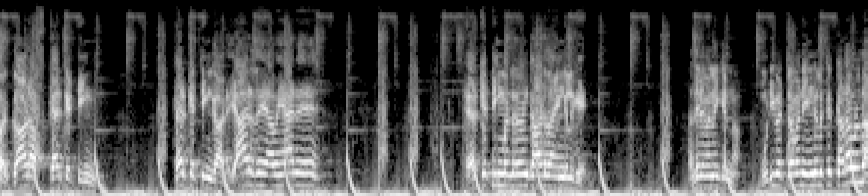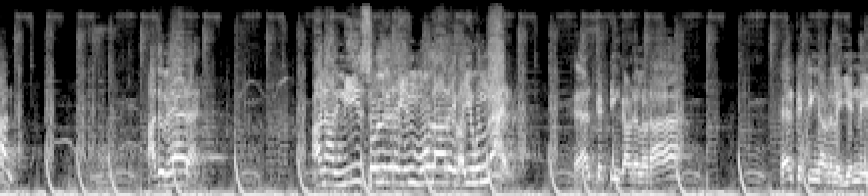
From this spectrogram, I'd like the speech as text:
போறான் god of hair cutting hair cutting கார்டு யாரு அவன் யாரு? ஹேர் கட்டிங் பண்றவன் காடு தான் எங்களுக்கு. அதில் நினைக்கணும். முடிவெற்றவன் எங்களுக்கு கடவுள் தான். அது வேற. ஆனால் நீ சொல்லுகிற என் மூதாதை வைகுந்தார் ஹேர் கட்டிங் காடலடா. ஹேர் கட்டிங் காடல என்னை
